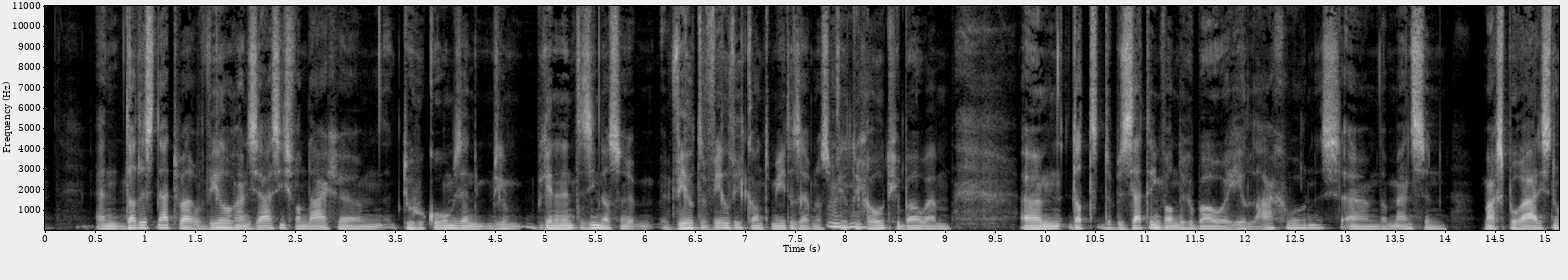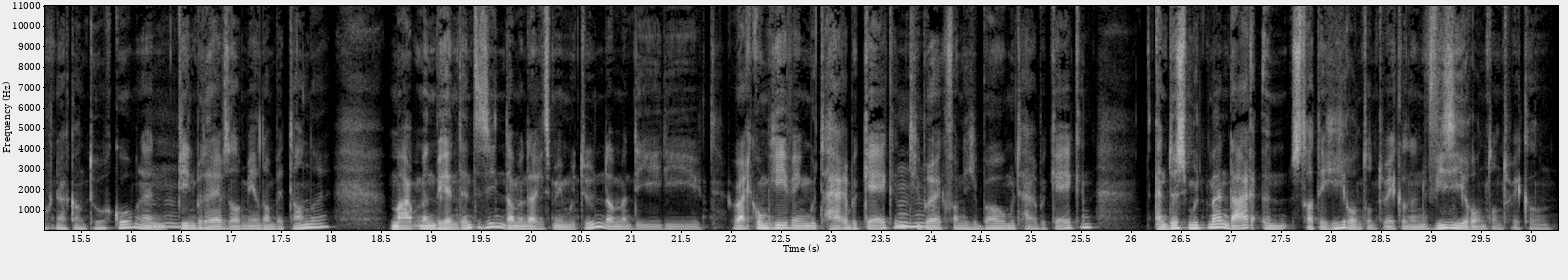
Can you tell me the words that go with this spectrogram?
En dat is net waar veel organisaties vandaag uh, toe gekomen zijn. Die beginnen in te zien dat ze veel te veel vierkante meters hebben, dat ze veel te mhm. groot gebouw hebben. Um, dat de bezetting van de gebouwen heel laag geworden is. Um, dat mensen maar sporadisch nog naar kantoor komen. En mm -hmm. bedrijf is al meer dan bij het andere. Maar men begint in te zien dat men daar iets mee moet doen. Dat men die, die werkomgeving moet herbekijken. Het mhm. gebruik van die gebouwen moet herbekijken. En dus moet men daar een strategie rond ontwikkelen, een visie rond ontwikkelen.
